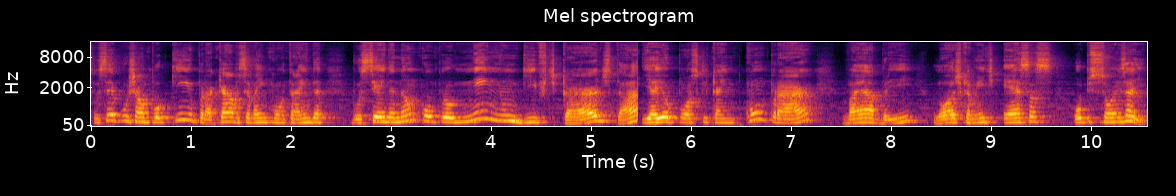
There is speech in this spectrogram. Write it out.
se você puxar um pouquinho para cá, você vai encontrar ainda, você ainda não comprou nenhum gift card, tá? E aí eu posso clicar em comprar, vai abrir, logicamente, essas opções aí.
